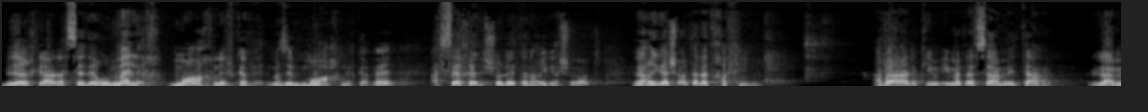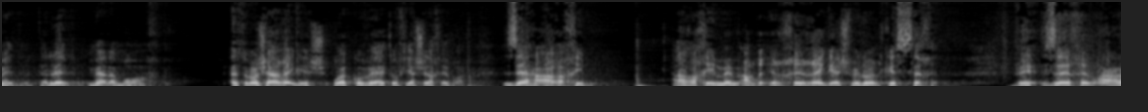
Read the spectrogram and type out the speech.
בדרך כלל הסדר הוא מלך, מוח, לב כבד. מה זה מוח, לב כבד? השכל שולט על הרגשות, והרגשות על הדחפים. אבל אם אתה שם את הלמד, את הלב, מעל המוח, אז זאת אומרת שהרגש הוא הקובע את אופייה של החברה. זה הערכים. הערכים הם ערכי רגש ולא ערכי שכל. וזה חברה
